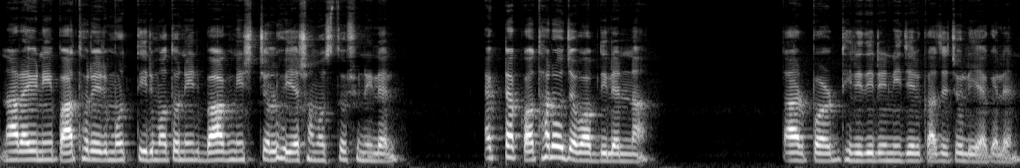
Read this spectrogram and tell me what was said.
নারায়ণী পাথরের মূর্তির মতো নির্বাক নিশ্চল হইয়া সমস্ত শুনিলেন। একটা কথারও জবাব দিলেন না। তারপর ধীরে ধীরে নিজের কাজে চলিয়া গেলেন।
